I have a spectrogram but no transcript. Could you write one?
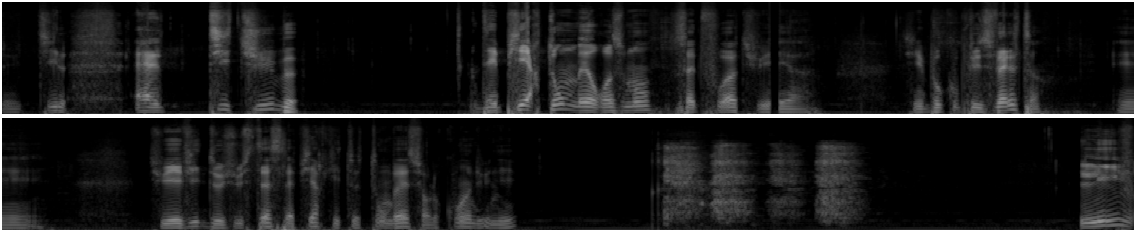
utile. Elle titube. Des pierres tombent, mais heureusement, cette fois, tu es, euh, tu es beaucoup plus svelte. Et tu évites de justesse la pierre qui te tombait sur le coin du nez. Liv,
